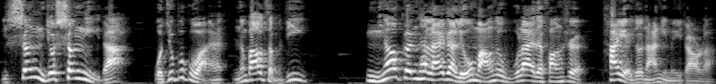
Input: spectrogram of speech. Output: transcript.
你生你就生你的，我就不管，你能把我怎么地？你要跟他来点流氓的无赖的方式，他也就拿你没招了。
